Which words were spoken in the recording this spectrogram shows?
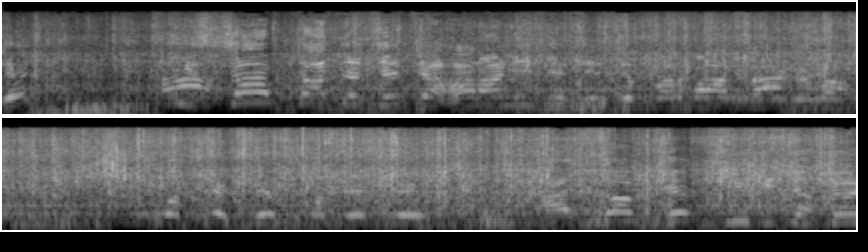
छै ई सबटा जे छै से हरानी जे छै से बर्बाद भए गेला ओते खेत पटे छै आ सब खेत सूखि जेतै।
